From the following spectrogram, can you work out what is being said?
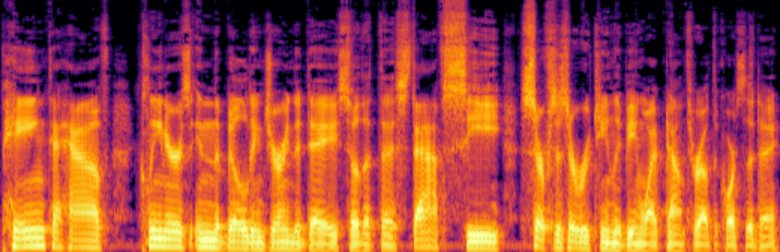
paying to have cleaners in the building during the day so that the staff see surfaces are routinely being wiped down throughout the course of the day.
